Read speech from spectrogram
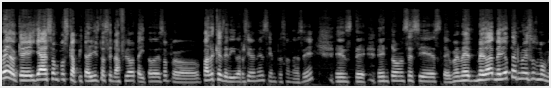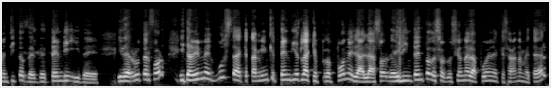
bueno, que ya son pues capitalistas en la flota y todo eso, pero parques de diversiones siempre son así. Este, entonces sí, este, me, me, da, me dio ternura esos momentitos de, de Tendy y de, y de Rutherford, y también me gusta que también que Tendy es la que propone la, la, el intento de solución a la pura el que se van a meter,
